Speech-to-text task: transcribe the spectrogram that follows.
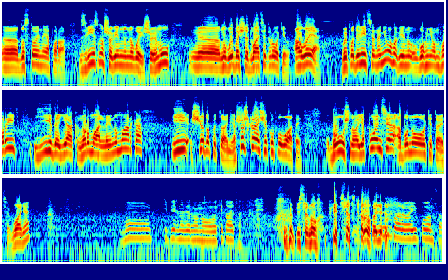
е, достойний апарат. Звісно, що він не новий, що йому, е, ну вибачте, 20 років. Але ви подивіться на нього, він вогнем горить, їде як нормальна іномарка. І щодо питання, що ж краще купувати? Бушного японця або нового китайця? Ваня? Ну, тепер, мабуть, нового китайца. Після нового, після старого. старого японца.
